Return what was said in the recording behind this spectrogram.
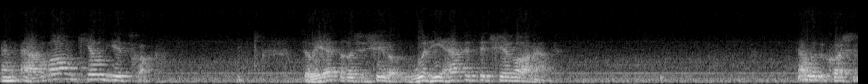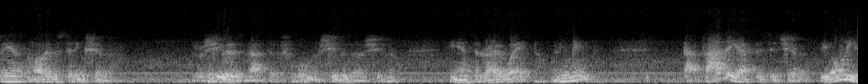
And Avram killed Yitzchak. So he asked the Rosh Yeshiva, would he have to sit Shiva or not? That was the question he asked him while he was sitting Shiva. Rosh Yeshiva is not the fool, Rosh Yeshiva is Rosh Yeshiva. He answered right away, what do you mean? Father has to sit Shiva. The only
